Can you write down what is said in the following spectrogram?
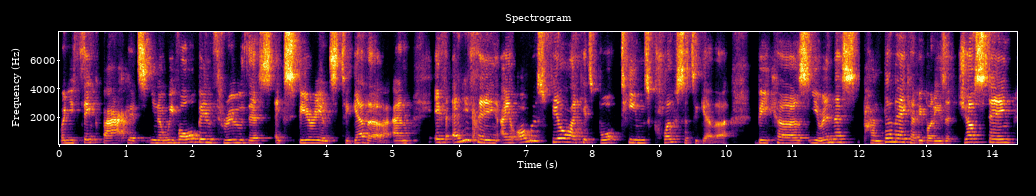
when you think back. It's, you know, we've all been through this experience together. And if anything, I almost feel like it's brought teams closer together because you're in this pandemic, everybody's adjusting.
